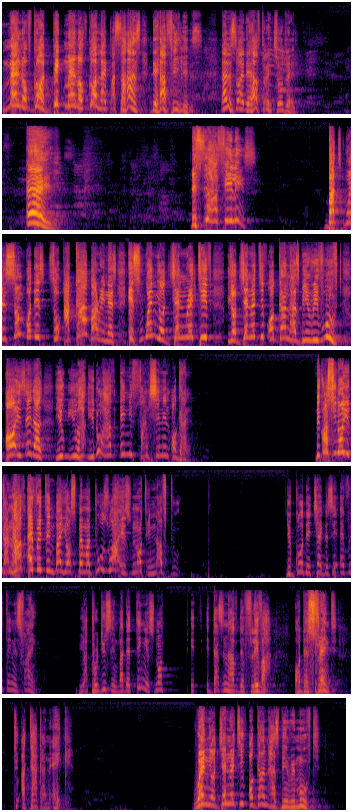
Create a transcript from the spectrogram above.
Men of God, big men of God like Pastor Hans, they have feelings. That is why they have three children. Hey! They still have feelings. But when somebody's so Aqar barrenness is when your generative your generative organ has been removed, or is it that you you you don't have any functioning organ? Because you know you can have everything, but your spermatozoa is not enough to. You go, they check, they say everything is fine. You are producing, but the thing is not, it, it doesn't have the flavor or the strength to attack an egg. When your generative organ has been removed,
